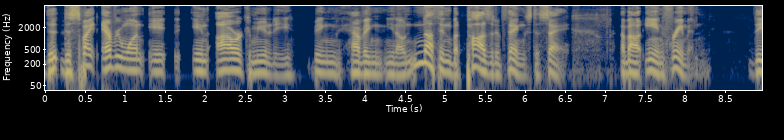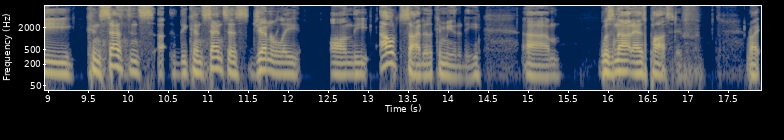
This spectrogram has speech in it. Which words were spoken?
d- despite everyone in, in our community being having you know nothing but positive things to say about Ian Freeman, the consensus uh, the consensus generally on the outside of the community um, was not as positive right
